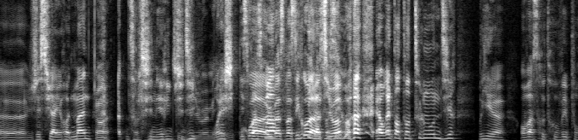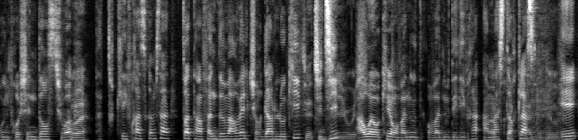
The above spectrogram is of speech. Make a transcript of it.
euh, Je suis Iron Man. Ouais. Dans le générique, tu, dis ouais, Wesh, il se passe il quoi va se passer quoi, là, tu vois quoi Et après, t'entends tout le monde dire Oui, euh, on va se retrouver pour une prochaine danse, tu vois. Ouais. T'as toutes les phrases comme ça. Toi, t'es un fan de Marvel, tu regardes Loki, Tu- tu, dis. Ah ouais, ok, on va nous, on va nous délivrer un, Un masterclass. ouais. Et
